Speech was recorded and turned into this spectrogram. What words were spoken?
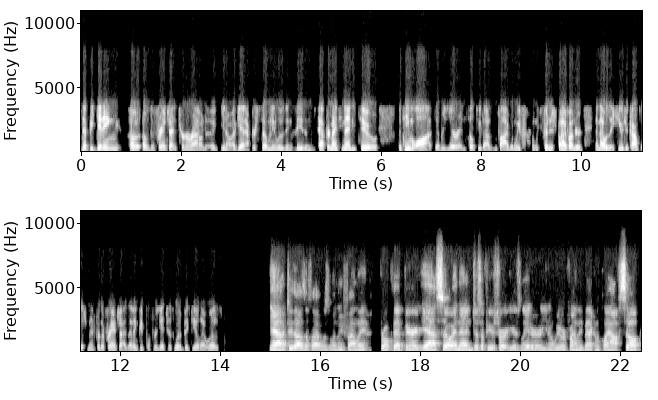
that beginning of, of the franchise turnaround, uh, you know, again after so many losing seasons, after 1992, the team lost every year until 2005 when we, we finished 500, and that was a huge accomplishment for the franchise. I think people forget just what a big deal that was. Yeah, 2005 was when we finally broke that barrier. Yeah, so and then just a few short years later, you know, we were finally back in the playoffs. So,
